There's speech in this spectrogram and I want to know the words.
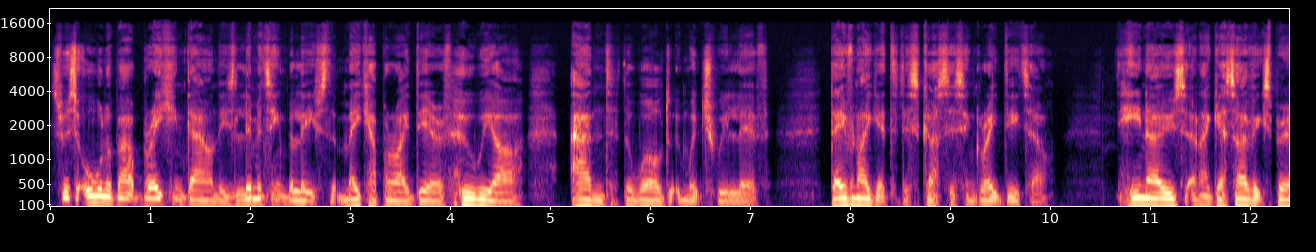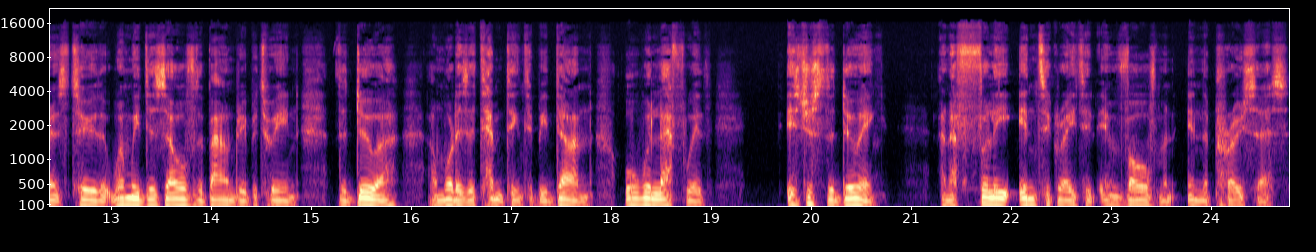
So it's all about breaking down these limiting beliefs that make up our idea of who we are and the world in which we live. Dave and I get to discuss this in great detail. He knows, and I guess I've experienced too, that when we dissolve the boundary between the doer and what is attempting to be done, all we're left with is just the doing and a fully integrated involvement in the process.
